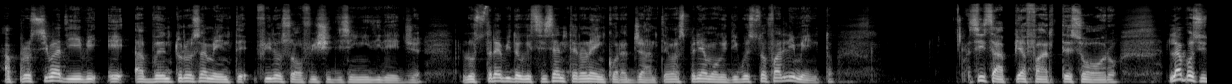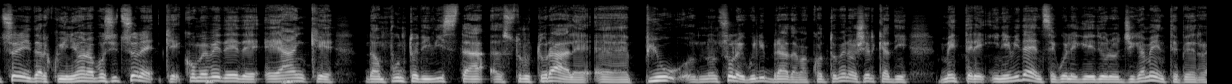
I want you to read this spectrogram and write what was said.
approssimativi e avventurosamente filosofici disegni di legge. Lo strepito che si sente non è incoraggiante, ma speriamo che di questo fallimento si sappia far tesoro. La posizione di Tarquinio è una posizione che, come vedete, è anche da un punto di vista eh, strutturale eh, più non solo equilibrata, ma quantomeno cerca di mettere in evidenza quelle che ideologicamente per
